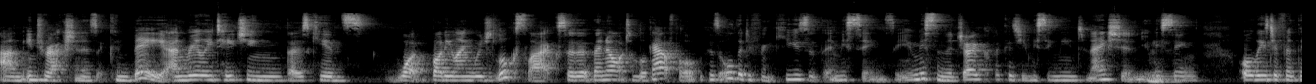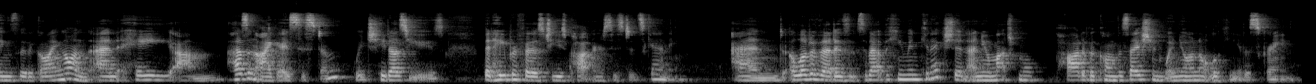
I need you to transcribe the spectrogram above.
um, interaction as it can be, and really teaching those kids what body language looks like so that they know what to look out for because all the different cues that they're missing. So you're missing the joke because you're missing the intonation, you're missing all these different things that are going on. And he um, has an eye gaze system, which he does use, but he prefers to use partner assisted scanning. And a lot of that is it's about the human connection, and you're much more part of a conversation when you're not looking at a screen.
